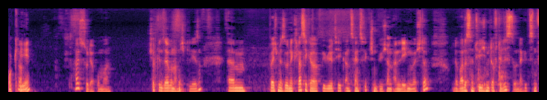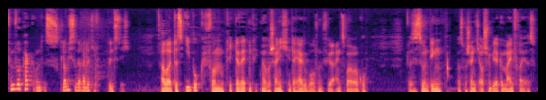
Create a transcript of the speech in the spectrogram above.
Okay. Heißt so der Roman. Ich habe den selber noch nicht gelesen. Ähm, weil ich mir so eine Klassikerbibliothek an Science-Fiction-Büchern anlegen möchte. Und da war das natürlich mit auf der Liste. Und da gibt's einen Fünferpack und ist, glaube ich, sogar relativ günstig. Aber das E-Book vom Krieg der Welten kriegt man wahrscheinlich hinterhergeworfen für ein, zwei Euro. Das ist so ein Ding, was wahrscheinlich auch schon wieder gemeinfrei ist.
